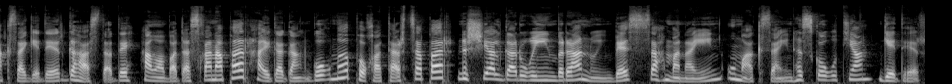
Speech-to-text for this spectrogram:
մաքսագետեր գահստատե համապատասխանաբար հայկական կողմը փոխադարձաբար նշյալ Գարուղին վրա նույնպես սահմանային ու մաքսային հսկողության գետեր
